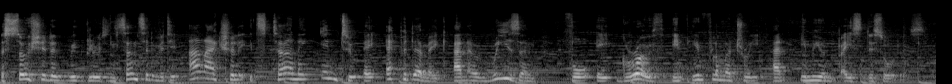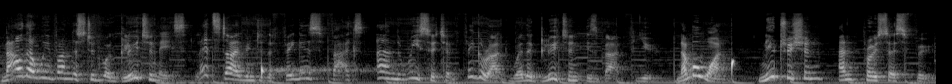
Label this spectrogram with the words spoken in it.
associated with gluten sensitivity and actually it's turning into a epidemic and a reason for a growth in inflammatory and immune-based disorders. Now that we've understood what gluten is, let's dive into the figures, facts and the research and figure out whether gluten is bad for you. Number one, nutrition and processed food.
